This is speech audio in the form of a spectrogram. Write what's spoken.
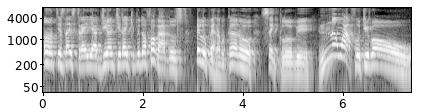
antes da estreia, diante da equipe do Afogados. Pelo Pernambucano, sem clube, não há futebol.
